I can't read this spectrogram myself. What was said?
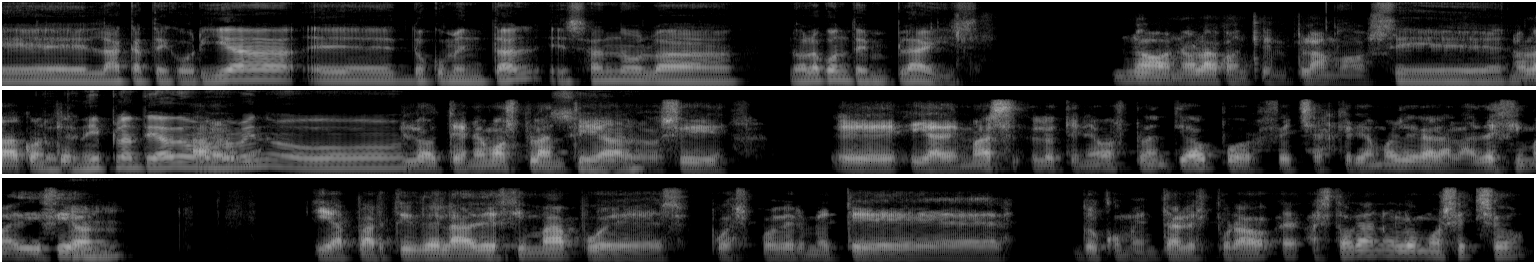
Eh, la categoría eh, documental, esa no la, no la contempláis. No, no la contemplamos. no la ¿Lo tenéis planteado más o menos? Lo tenemos planteado, sí. Eh, y además lo teníamos planteado por fechas. Queríamos llegar a la décima edición y a partir de la décima, pues, pues poder meter documentales. Por hasta ahora no lo hemos hecho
